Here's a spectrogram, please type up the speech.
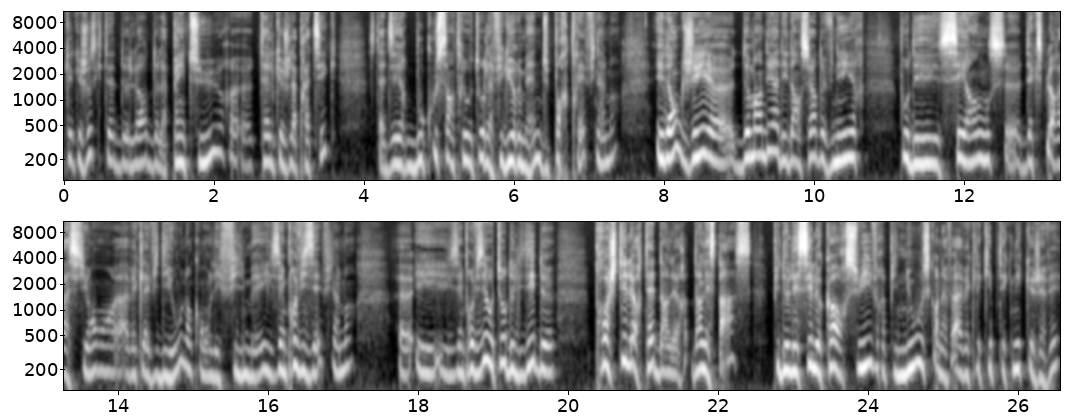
quelque chose qui était de l'ordre de la peinture euh, telle que je la pratique, c'est-à-dire beaucoup centré autour de la figure humaine, du portrait finalement. Et donc, j'ai euh, demandé à des danseurs de venir pour des séances d'exploration avec la vidéo. Donc, on les filmait, ils improvisaient finalement. Euh, et ils improvisaient autour de l'idée de projeter leur tête dans, dans l'espace, puis de laisser le corps suivre. Puis nous, ce qu'on a fait avec l'équipe technique que j'avais,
